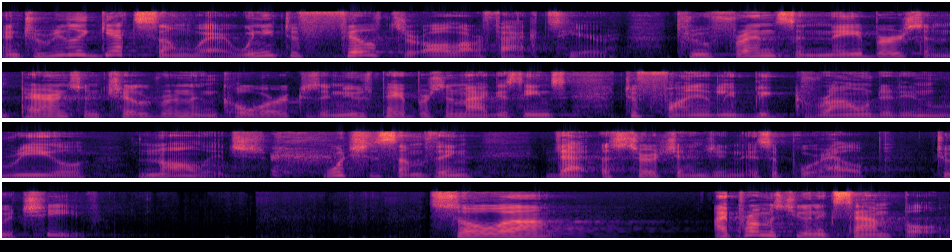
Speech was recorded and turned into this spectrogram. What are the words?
And to really get somewhere, we need to filter all our facts here through friends and neighbors and parents and children and coworkers and newspapers and magazines to finally be grounded in real knowledge, which is something that a search engine is a poor help to achieve. So uh, I promised you an example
